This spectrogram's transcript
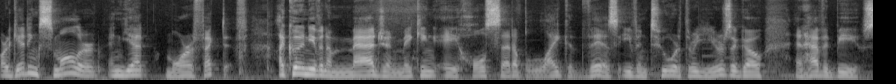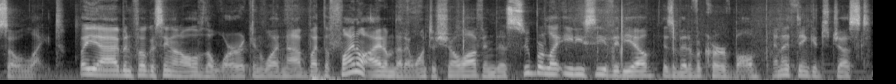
are getting smaller and yet more effective. I couldn't even imagine making a whole setup like this even two or three years ago and have it be so light. But yeah, I've been focusing on all of the work and whatnot, but the final item that I want to show off in this super light EDC video is a bit of a curveball, and I think it's just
